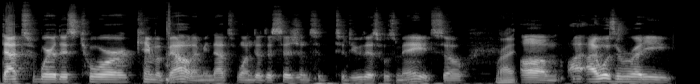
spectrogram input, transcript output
that's where this tour came about. I mean, that's when the decision to, to do this was made. So Right. um, I, I was already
